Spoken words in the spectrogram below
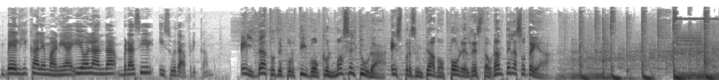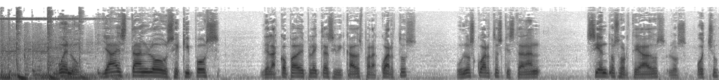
Bélgica, Alemania y Holanda, Brasil y Sudáfrica. El dato deportivo con más altura es presentado por el restaurante La Azotea. Bueno, ya están los equipos de la Copa de Play clasificados para cuartos, unos cuartos que estarán siendo sorteados, los ocho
